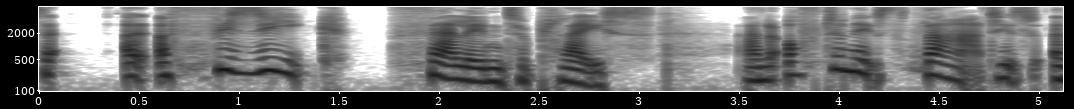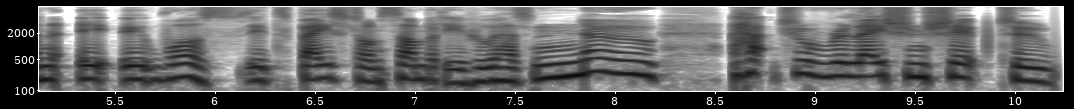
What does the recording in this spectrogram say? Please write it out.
so a, a physique fell into place. And often it's that. It's and it, it, was it's based on somebody who has no actual relationship to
